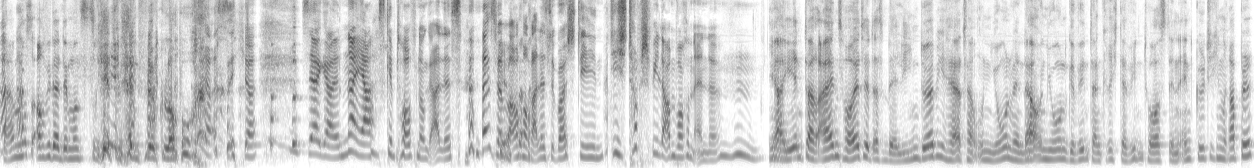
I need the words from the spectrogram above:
Da muss auch wieder demonstriert werden für Kloppo. ja, sicher. Sehr geil. Naja, es gibt Hoffnung, alles. Das werden wir auch noch alles überstehen. Die Topspiele am Wochenende. Hm. Ja, jeden Tag eins, heute das Berlin-Derby, Hertha Union. Wenn da Union gewinnt, dann kriegt der Windhorst den endgültigen Rappel.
